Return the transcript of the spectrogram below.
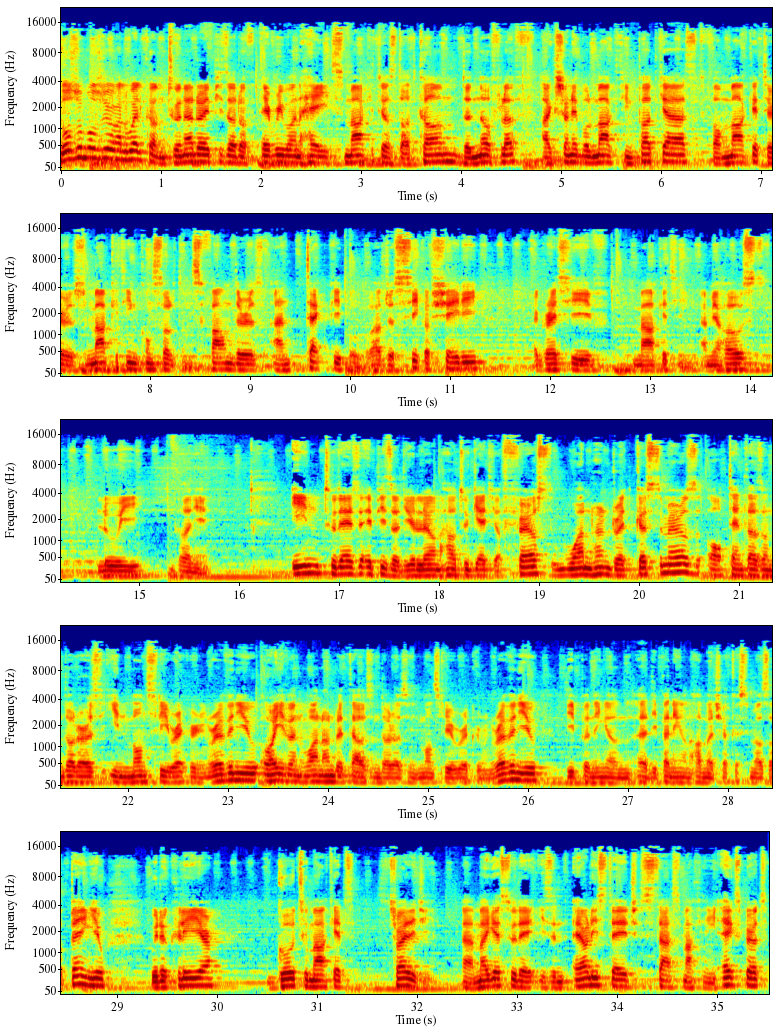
Bonjour, bonjour, and welcome to another episode of Everyone Hates Marketers.com, the no fluff, actionable marketing podcast for marketers, marketing consultants, founders, and tech people who are just sick of shady, aggressive marketing. I'm your host, Louis Grenier. In today's episode, you'll learn how to get your first 100 customers or $10,000 in monthly recurring revenue or even $100,000 in monthly recurring revenue, depending on, uh, depending on how much your customers are paying you, with a clear go to market strategy. Uh, my guest today is an early stage SaaS marketing expert.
